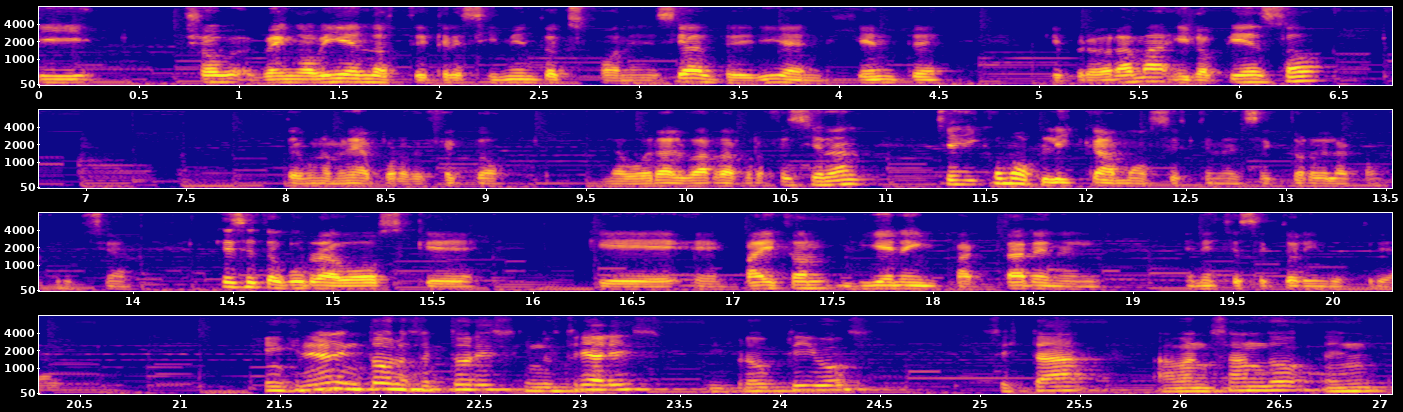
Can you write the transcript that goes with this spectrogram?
Y yo vengo viendo este crecimiento exponencial, te diría, en gente que programa y lo pienso de alguna manera por defecto laboral barra profesional. Che, ¿y cómo aplicamos esto en el sector de la construcción? ¿Qué se te ocurre a vos que, que Python viene a impactar en, el, en este sector industrial? En general en todos los sectores industriales y productivos se está avanzando en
